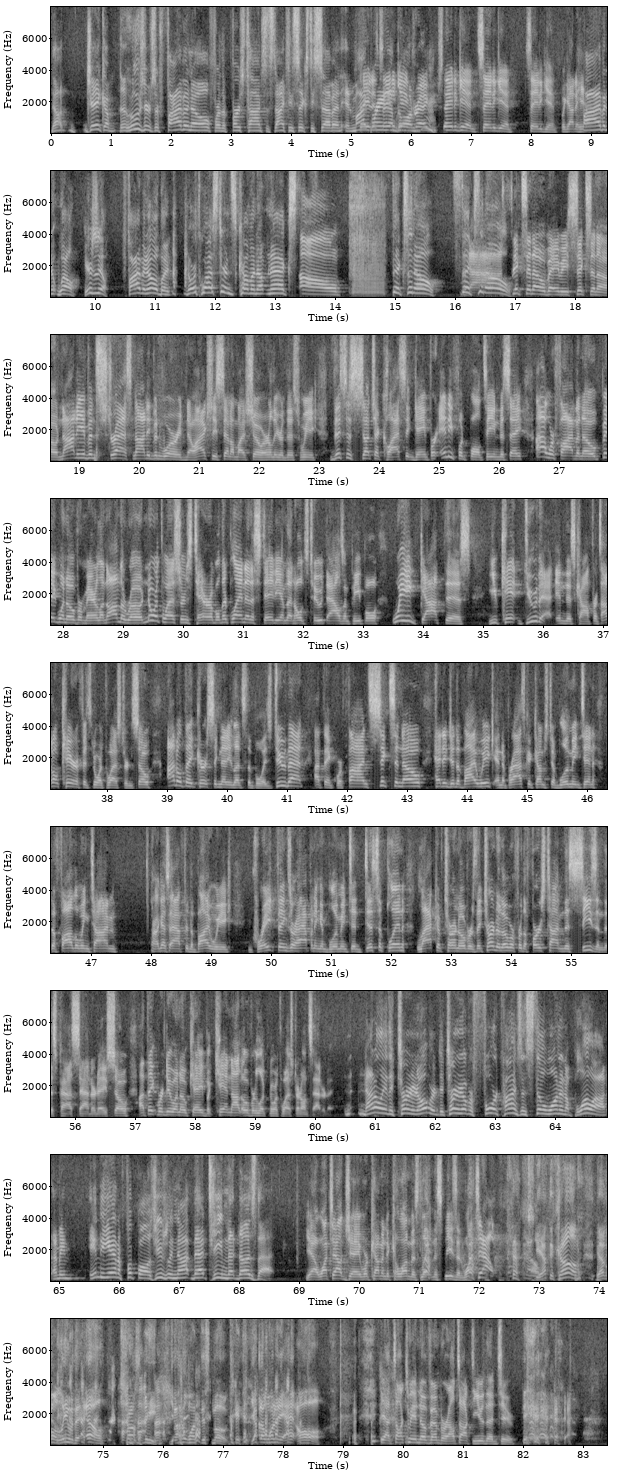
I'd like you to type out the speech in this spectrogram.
Now, Jacob, the Hoosiers are five and zero oh for the first time since 1967. In my it, brain, I'm again, going. Craig, hmm. Say it again. Say it again. Say it again. We got to hear. Five and well, here's the deal: five and zero, oh, but Northwestern's coming up next. Oh, six and zero. Six and zero. Oh. Six and zero, baby. Six and zero. Not even stressed. Not even worried. No, I actually said on my show earlier this week, this is such a classic game for any football team to say, "Ah, oh, we're five and zero. Big one over Maryland on the road. Northwestern's terrible. They're playing in a stadium that holds two thousand people. We got this." You can't do that in this conference. I don't care if it's Northwestern. So I don't think Curt Cignetti lets the boys do that. I think we're fine. 6 and 0 heading to the bye week, and Nebraska comes to Bloomington the following time. I guess after the bye week, great things are happening in Bloomington. Discipline, lack of turnovers. They turned it over for the first time this season this past Saturday. So I think we're doing okay, but cannot overlook Northwestern on Saturday. Not only they turn it over, they turn it over four times and still won in a blowout. I mean, Indiana football is usually not that team that does that. Yeah, watch out, Jay. We're coming to Columbus late in the season. Watch out. y'all can come. Y'all gonna leave with an L. Trust me. Y'all don't want this smoke. y'all don't want it at all. Yeah, talk to me in November. I'll talk to you then too.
